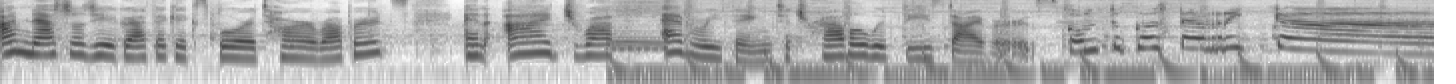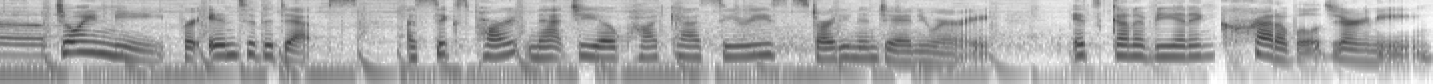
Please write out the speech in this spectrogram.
I'm National Geographic explorer Tara Roberts, and I dropped everything to travel with these divers. Come to Costa Rica! Join me for Into the Depths, a six part Nat Geo podcast series starting in January. It's going to be an incredible journey.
